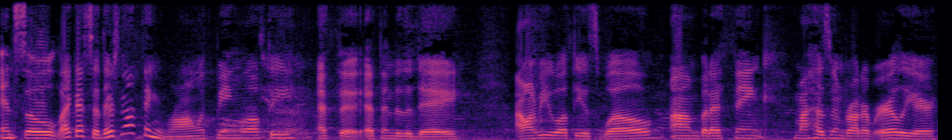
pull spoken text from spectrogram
And so, like I said, there's nothing wrong with being wealthy at the at the end of the day. I want to be wealthy as well. Um, but I think my husband brought up earlier,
